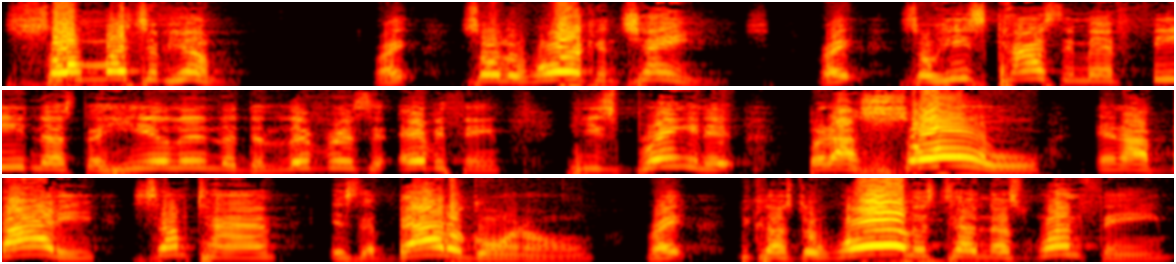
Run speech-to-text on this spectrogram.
so much of Him, right? So the world can change, right? So He's constantly, man, feeding us the healing, the deliverance, and everything. He's bringing it, but our soul and our body sometimes is the battle going on, right? Because the world is telling us one thing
